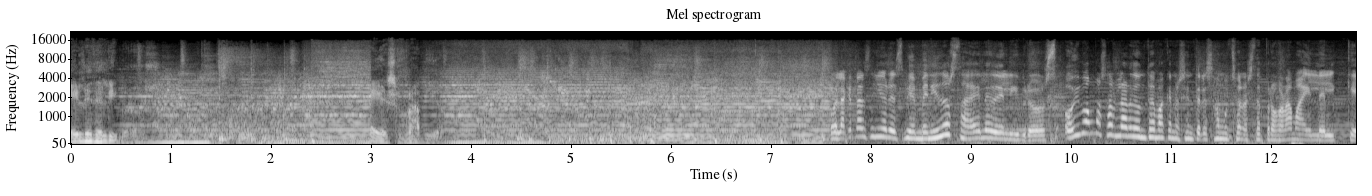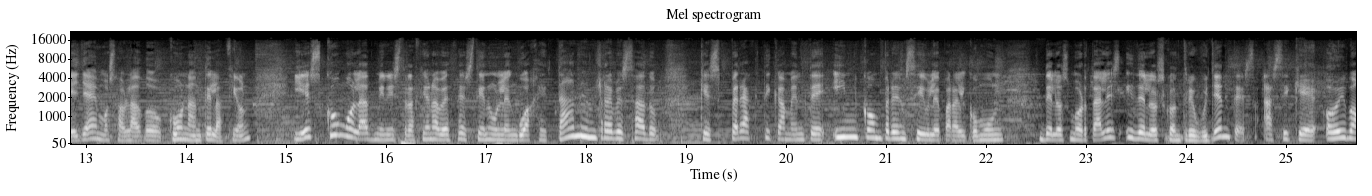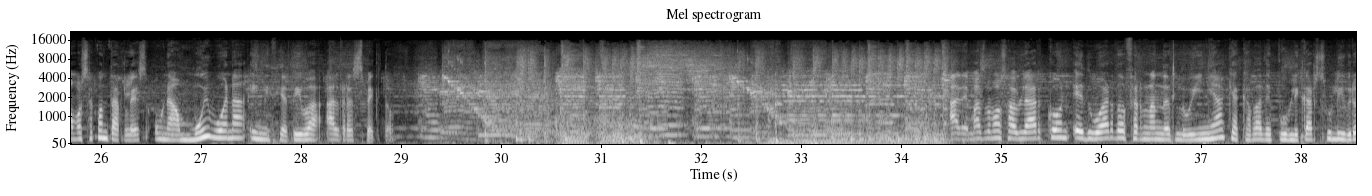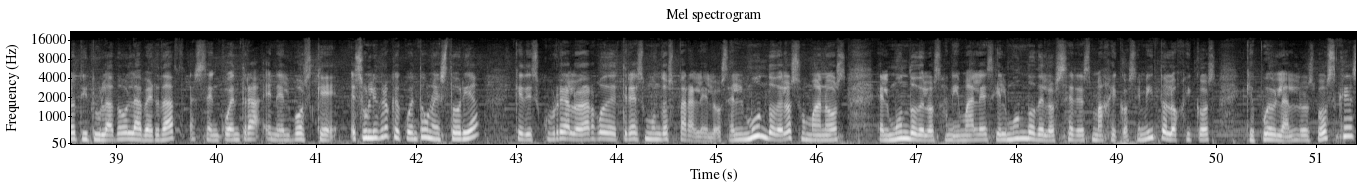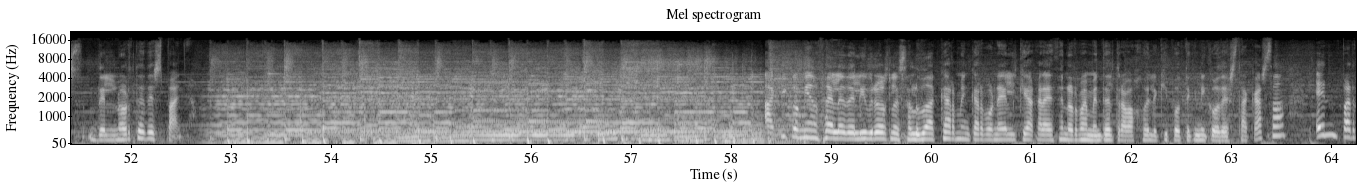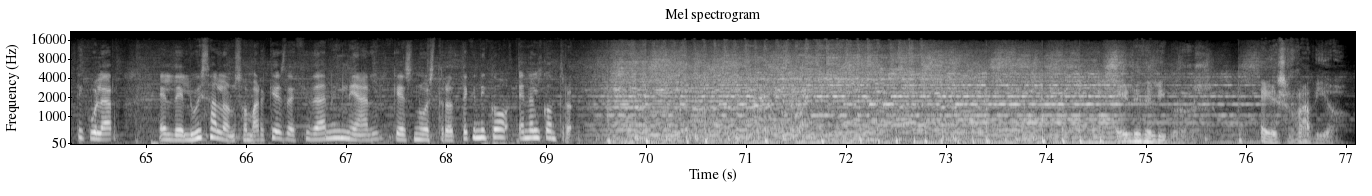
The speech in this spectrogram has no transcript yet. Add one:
L de libros. Es radio. Hola, ¿qué tal señores? Bienvenidos a L de Libros. Hoy vamos a hablar de un tema que nos interesa mucho en este programa y del que ya hemos hablado con antelación, y es cómo la administración a veces tiene un lenguaje tan enrevesado que es prácticamente incomprensible para el común de los mortales y de los contribuyentes. Así que hoy vamos a contarles una muy buena iniciativa al respecto. Además vamos a hablar con Eduardo Fernández Luiña, que acaba de publicar su libro titulado La verdad se encuentra en el bosque. Es un libro que cuenta una historia que discurre a lo largo de tres mundos paralelos. El mundo de los humanos, el mundo de los animales y el mundo de los seres mágicos y mitológicos que pueblan los bosques del norte de España. Aquí comienza L de Libros. Le saluda Carmen Carbonell, que agradece enormemente el trabajo del equipo técnico de esta casa, en particular el de Luis Alonso Marqués de Ciudad Lineal, que es nuestro técnico en el control. L de libros. Es radio.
